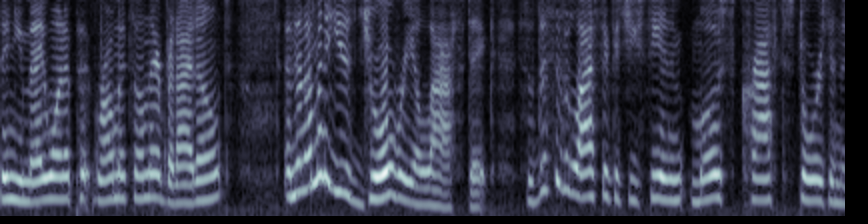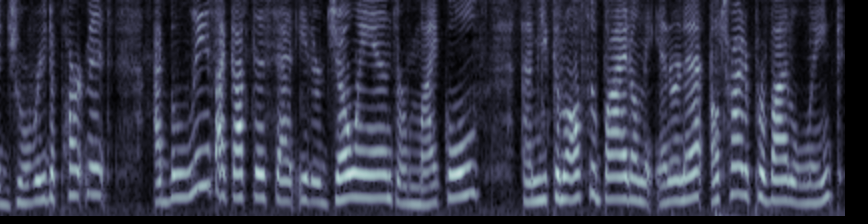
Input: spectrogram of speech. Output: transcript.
then you may want to put grommets on there, but I don't. And then I'm going to use jewelry elastic. So this is elastic that you see in most craft stores in the jewelry department. I believe I got this at either Joann's or Michael's. Um, you can also buy it on the internet. I'll try to provide a link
